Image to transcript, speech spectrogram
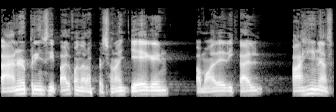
banner principal, cuando las personas lleguen, vamos a dedicar páginas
